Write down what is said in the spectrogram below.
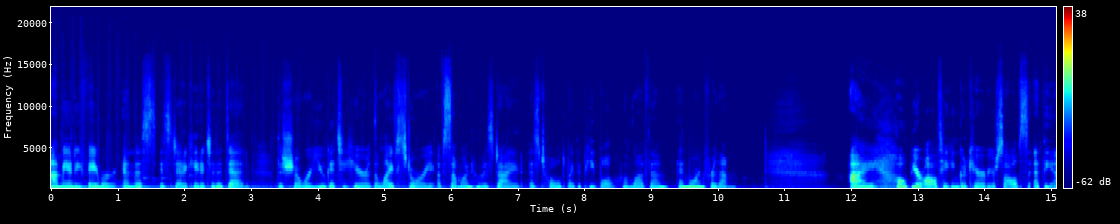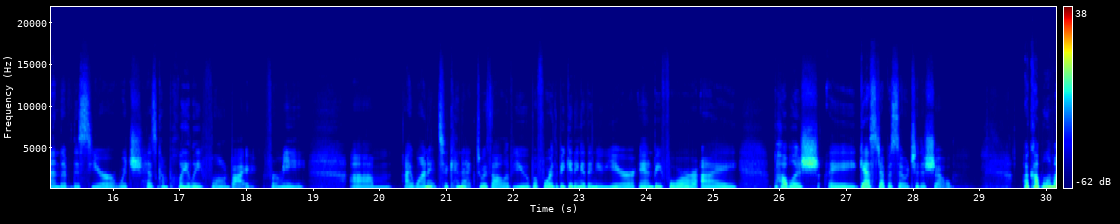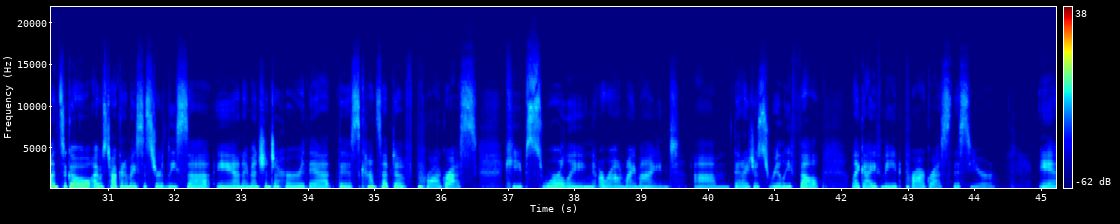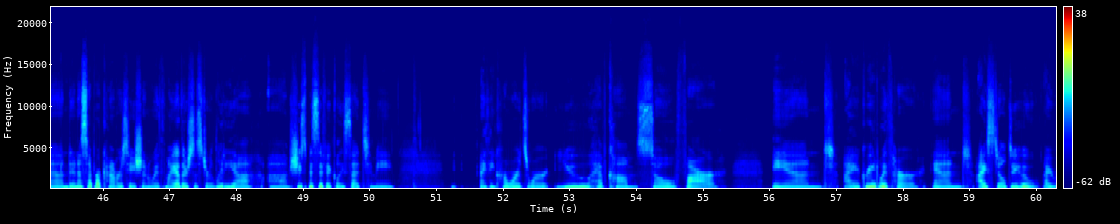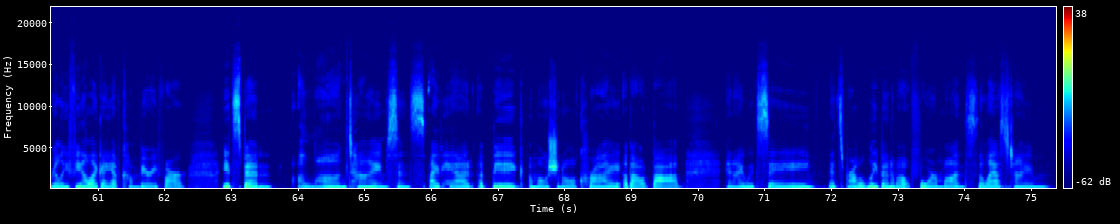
I'm Mandy Faber, and this is Dedicated to the Dead, the show where you get to hear the life story of someone who has died as told by the people who love them and mourn for them. I hope you're all taking good care of yourselves at the end of this year, which has completely flown by for me. Um, I wanted to connect with all of you before the beginning of the new year and before I publish a guest episode to the show. A couple of months ago, I was talking to my sister Lisa, and I mentioned to her that this concept of progress keeps swirling around my mind. Um, that I just really felt like I've made progress this year. And in a separate conversation with my other sister, Lydia, um, she specifically said to me, I think her words were, You have come so far and I agreed with her, and I still do. I really feel like I have come very far. It's been a long time since I've had a big emotional cry about Bob. And I would say it's probably been about four months. The last time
